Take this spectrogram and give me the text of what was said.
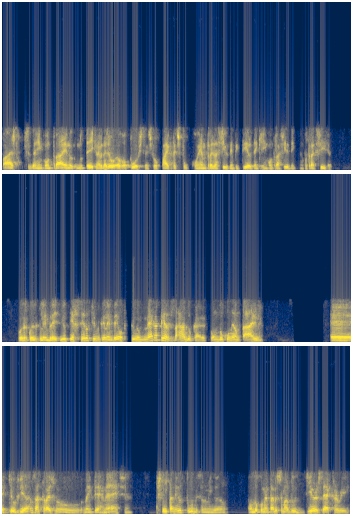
pais, que precisa reencontrar, e no, no na verdade, é o, é o oposto. Né? Tipo, o pai que está tipo, correndo atrás da filha o tempo inteiro, tem que reencontrar a filha, tem que reencontrar a filha. Outra coisa que eu lembrei. E o terceiro filme que eu lembrei é um filme mega pesado, cara. Foi um documentário é, que eu vi anos atrás no, na internet. Acho que ele está no YouTube, se eu não me engano é um documentário chamado Dear Zachary,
